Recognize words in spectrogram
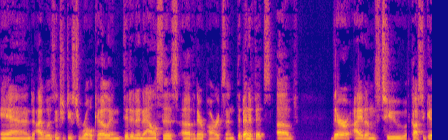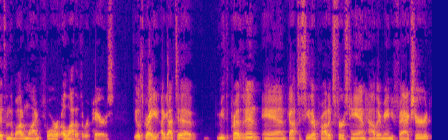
and I was introduced to Rolko and did an analysis of their parts and the benefits of their items to the cost of goods and the bottom line for a lot of the repairs. It was great. I got to meet the president and got to see their products firsthand, how they're manufactured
